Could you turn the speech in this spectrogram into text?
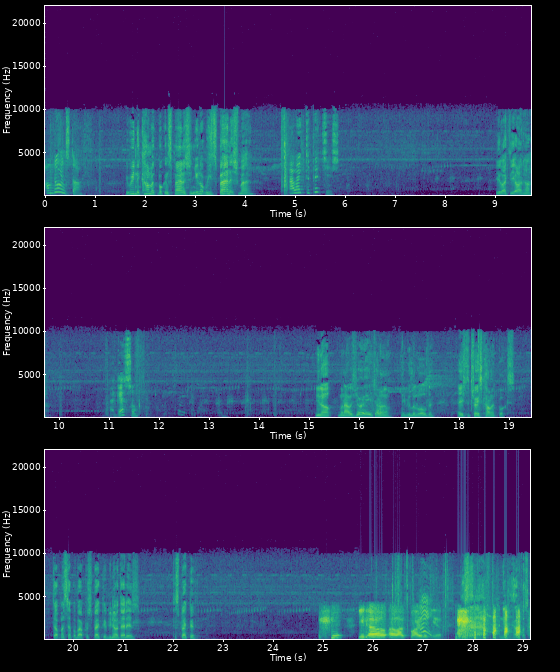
I'm doing stuff. You're reading a comic book in Spanish, and you don't read Spanish, man. I like the pictures. You like the art, huh? I guess so. You know, when I was your age, I don't know, maybe a little older, I used to trace comic books. Taught myself about perspective. You know what that is? Perspective? You know? Oh, I'm smarter than you. I said, need your help. Let's go.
